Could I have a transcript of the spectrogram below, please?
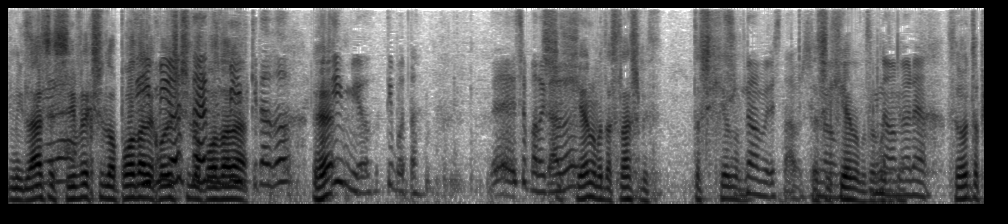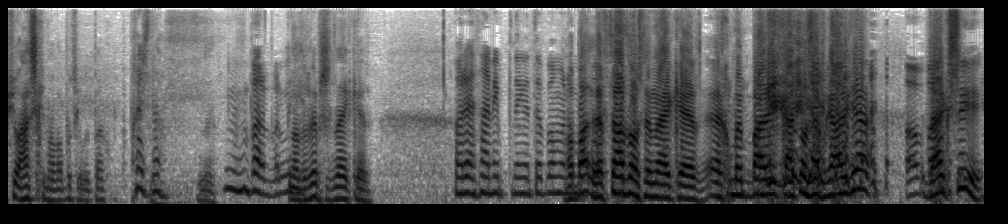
μιλάς εσύ βρε ξυλοπόδαρε χωρίς Τίμιο, Stan ξυλοπόδαρα. Smith, Κοίτα εδώ. Ε; Τίμιο. Τίποτα. Ε, σε παρακαλώ. Συχαίνω με τα Σλάνσμιθ. Τα συχαίνω. Συγγνώμη, ρε Σταύρο. Τα συγχαίρω με τα Συγγνώμη, μάτια. ωραία. Θεωρώ είναι τα πιο άσχημα παπούτσια που υπάρχουν. Ευχαριστώ. Ναι. Πάρα πολύ. Να δουλέψει Nike. Ωραία, θα είναι για το επόμενο. Οπα, μου Λεφτά δώστε Nike. Έχουμε πάρει 100 ζευγάρια. Όπα, Εντάξει.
